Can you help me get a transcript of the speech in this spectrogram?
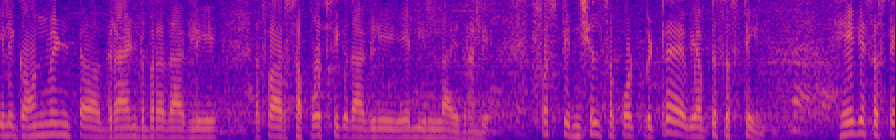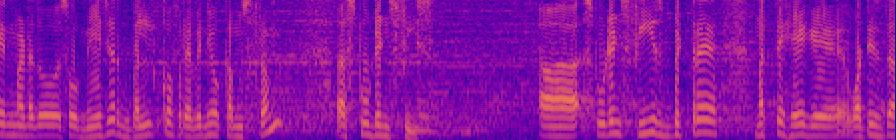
ಇಲ್ಲಿ ಗೌರ್ಮೆಂಟ್ ಗ್ರ್ಯಾಂಟ್ ಬರೋದಾಗಲಿ ಅಥವಾ ಅವ್ರ ಸಪೋರ್ಟ್ ಸಿಗೋದಾಗಲಿ ಇಲ್ಲ ಇದರಲ್ಲಿ. ಫಸ್ಟ್ ಇನಿಷಿಯಲ್ ಸಪೋರ್ಟ್ ಬಿಟ್ಟರೆ ವಿ ಹ್ಯಾವ್ ಟು ಸಸ್ಟೈನ್ ಹೇಗೆ ಸಸ್ಟೈನ್ ಮಾಡೋದು? So major bulk of revenue comes from students fees students fees ಬಿಟ್ಟರೆ ಮತ್ತೆ ಹೇಗೆ what is the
